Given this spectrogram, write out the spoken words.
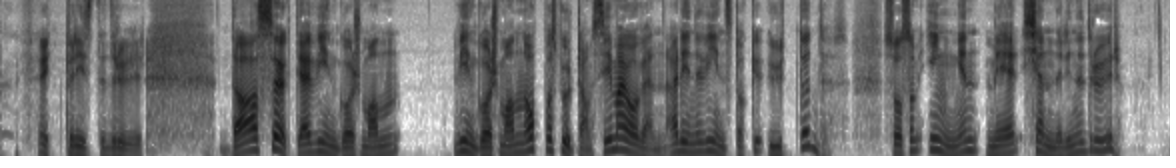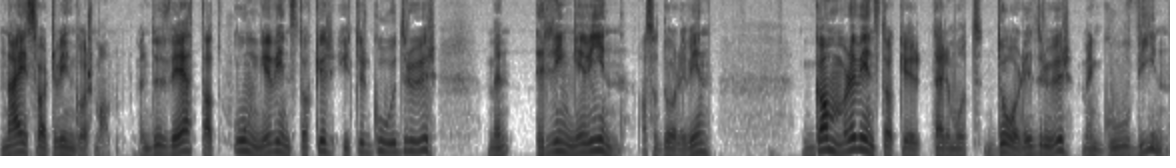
høyt priste druer. Da søkte jeg vingårdsmannen, vingårdsmannen opp og spurte ham, si meg, å venn, er dine vinstokker utdødd, så som ingen mer kjenner dine druer? Nei, svarte vingårdsmannen, men du vet at unge vinstokker yter gode druer, men ringe vin, altså dårlig vin. Gamle vinstokker, derimot, dårlige druer, men god vin.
